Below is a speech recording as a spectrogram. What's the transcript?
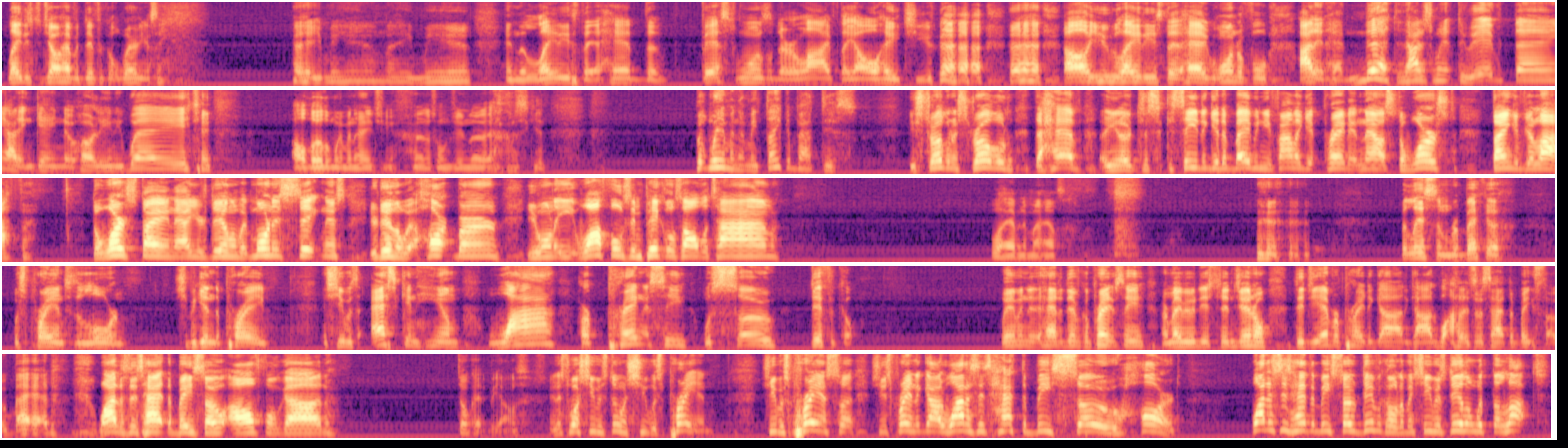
Ladies, did y'all have a difficult pregnancy? Amen, amen. And the ladies that had the best ones of their life, they all hate you. all you ladies that had wonderful, I didn't have nothing. I just went through everything. I didn't gain no hardly any weight. all the other women hate you. I just wanted you to know that. I'm just kidding. But women, I mean, think about this. You struggled and struggled to have, you know, to succeed to get a baby, and you finally get pregnant. Now it's the worst thing of your life. The worst thing now, you're dealing with morning sickness, you're dealing with heartburn, you want to eat waffles and pickles all the time. What happened in my house? but listen, Rebecca was praying to the Lord. She began to pray and she was asking him why her pregnancy was so difficult. Women that had a difficult pregnancy, or maybe just in general, did you ever pray to God, God, why does this have to be so bad? Why does this have to be so awful, God? It's okay to be honest. And it's what she was doing. She was praying. She was praying, so she was praying to God, why does this have to be so hard? Why does this have to be so difficult? I mean, she was dealing with the lot.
